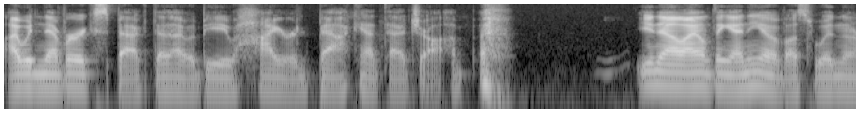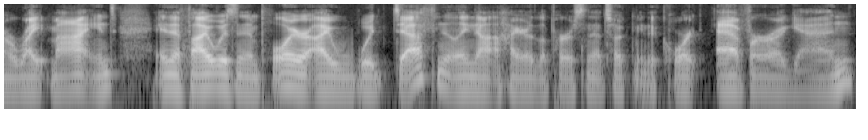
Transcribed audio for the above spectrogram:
I would never expect that I would be hired back at that job. you know, I don't think any of us would in our right mind. And if I was an employer, I would definitely not hire the person that took me to court ever again.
